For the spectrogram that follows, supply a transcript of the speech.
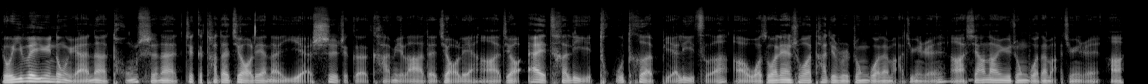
有一位运动员呢，同时呢，这个他的教练呢也是这个卡米拉的教练啊，叫艾特利图特别利泽啊。我昨天说他就是中国的马俊仁啊，相当于中国的马俊仁啊。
